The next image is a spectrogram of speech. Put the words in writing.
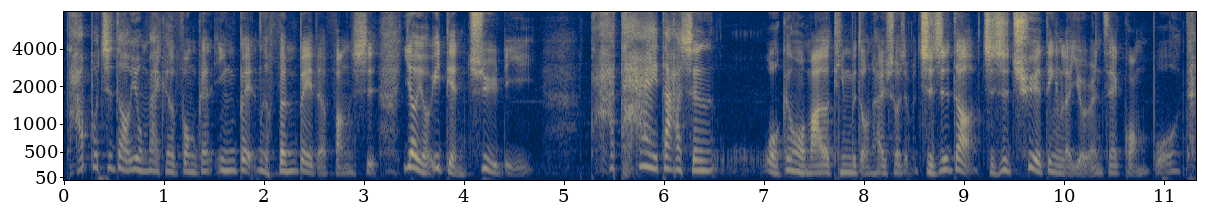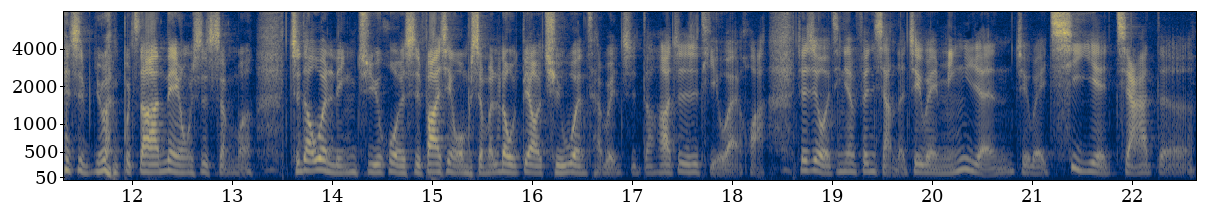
他不知道用麦克风跟音贝那个分贝的方式要有一点距离，他太大声。我跟我妈都听不懂他在说什么，只知道只是确定了有人在广播，但是永远不知道它内容是什么，直到问邻居或者是发现我们什么漏掉去问才会知道。好，这是题外话，这是我今天分享的这位名人、这位企业家的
